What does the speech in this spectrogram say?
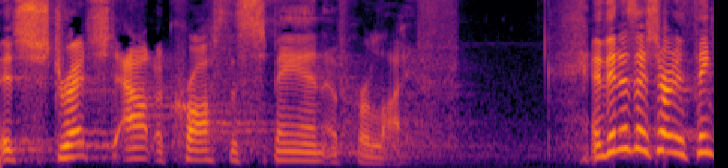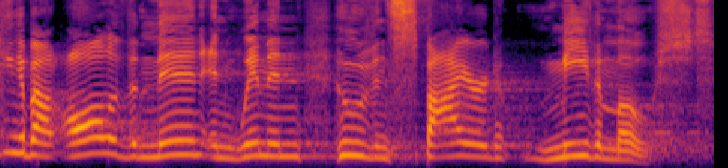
that stretched out across the span of her life. And then as I started thinking about all of the men and women who have inspired me the most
